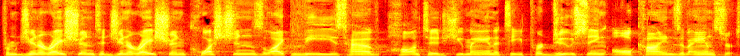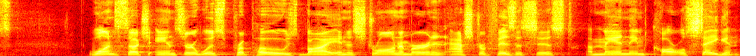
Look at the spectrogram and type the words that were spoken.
From generation to generation, questions like these have haunted humanity, producing all kinds of answers. One such answer was proposed by an astronomer and an astrophysicist, a man named Carl Sagan.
